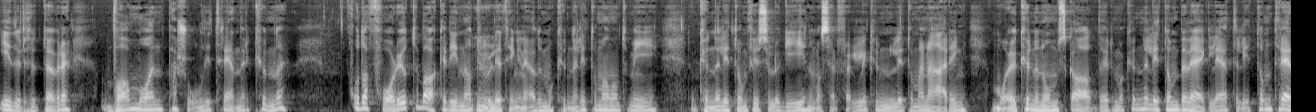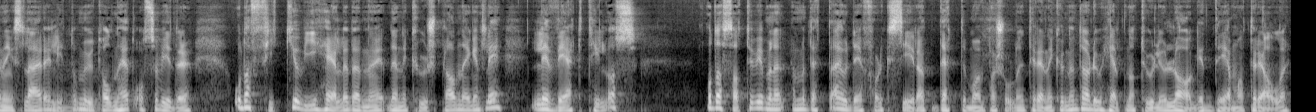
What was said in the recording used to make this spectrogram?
idrettsutøvere hva må en personlig trener kunne. Og da får du jo tilbake de naturlige tingene. Ja, Du må kunne litt om anatomi, du må kunne litt om fysiologi, du må selvfølgelig kunne litt om ernæring, du må jo kunne noe om skader, du må kunne litt om bevegelighet, litt om treningslære, litt om utholdenhet osv. Og, så og da fikk jo vi hele denne, denne kursplanen egentlig levert til oss. Og da satt vi med den, ja, men dette er jo det folk sier at dette må en personlig trener kunne. Da er det jo helt naturlig å lage det materialet.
